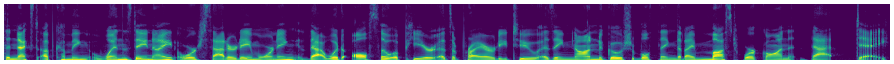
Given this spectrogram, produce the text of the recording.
the next upcoming Wednesday night or Saturday morning, that would also appear as a priority too, as a non negotiable thing that I must work on that day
